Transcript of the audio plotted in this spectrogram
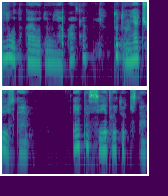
Ну, вот такая вот у меня паста. Тут у меня чуйская. Это светлый Туркестан.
